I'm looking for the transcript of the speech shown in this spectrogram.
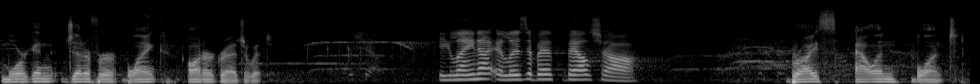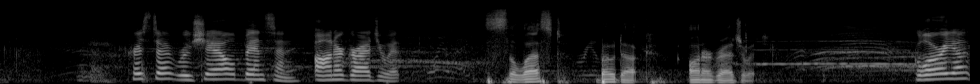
Morgan Jennifer Blank, honor graduate. Elena Elizabeth Belshaw. Bryce Allen Blunt. Krista Rochelle Benson, honor graduate. Celeste Boduck, honor graduate. Gloria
